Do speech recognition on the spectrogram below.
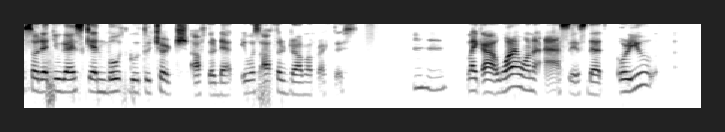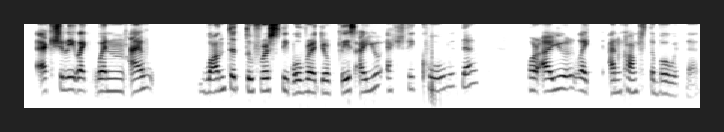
so that you guys can both go to church after that it was after drama practice hmm like uh what i want to ask is that were you actually like when i wanted to first sleep over at your place are you actually cool with that or are you like uncomfortable with that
